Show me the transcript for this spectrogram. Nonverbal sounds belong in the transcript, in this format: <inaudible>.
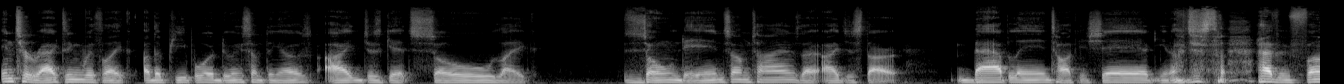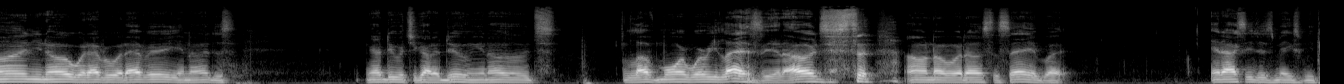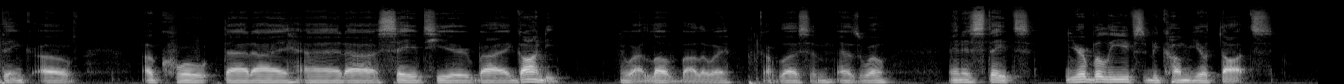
interacting with like other people or doing something else I just get so like zoned in sometimes that I just start babbling, talking shit, you know, <laughs> just having fun, you know, whatever, whatever, you know, just you gotta do what you gotta do, you know. It's love more, worry less, you know. <laughs> Just I don't know what else to say, but it actually just makes me think of a quote that I had uh, saved here by Gandhi, who I love, by the way. God bless him as well. And it states, Your beliefs become your thoughts.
